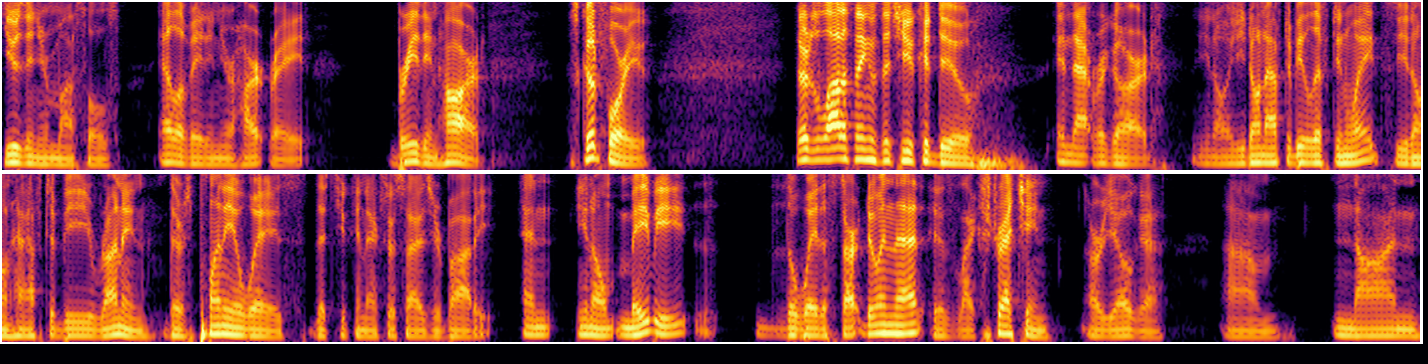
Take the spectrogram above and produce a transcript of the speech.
using your muscles, elevating your heart rate, breathing hard. It's good for you. There's a lot of things that you could do in that regard. You know, you don't have to be lifting weights. You don't have to be running. There's plenty of ways that you can exercise your body. And, you know, maybe the way to start doing that is like stretching or yoga. Um, non,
